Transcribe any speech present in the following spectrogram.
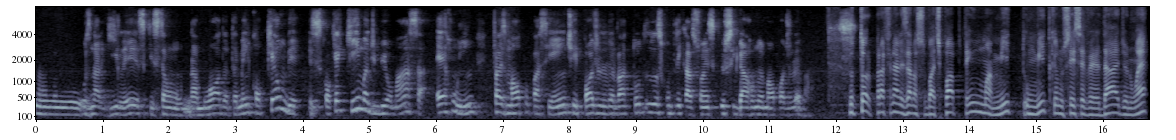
o, os narguilés que estão na moda também, qualquer um desses, qualquer queima de biomassa é ruim, faz mal para o paciente e pode levar todas as complicações que o cigarro normal pode levar. Doutor, para finalizar nosso bate-papo, tem mito, um mito que eu não sei se é verdade ou não é,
